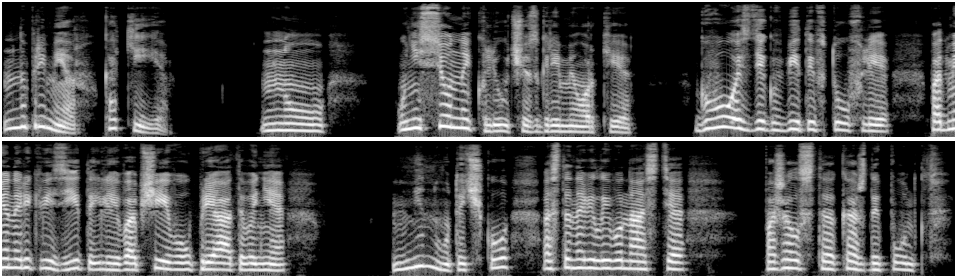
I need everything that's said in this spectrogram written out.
«Например, какие?» «Ну, унесенный ключ из гримерки, гвоздик, вбитый в туфли, подмена реквизита или вообще его упрятывание. «Минуточку», — остановила его Настя. «Пожалуйста, каждый пункт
